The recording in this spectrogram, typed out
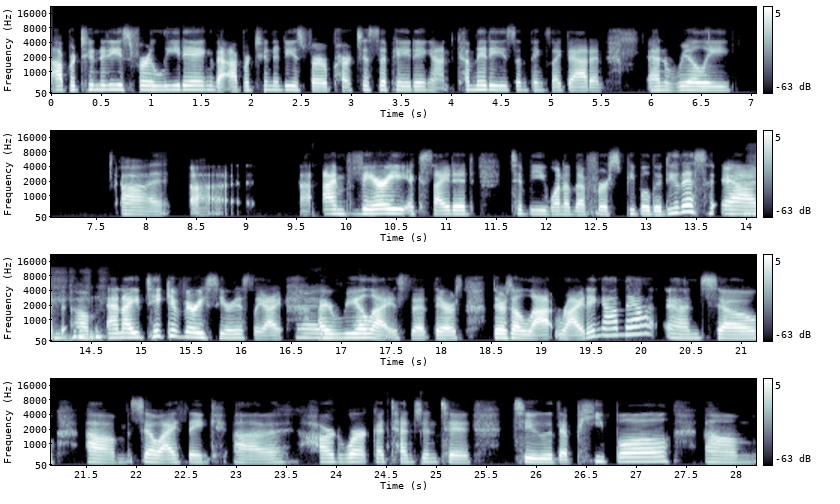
opportunities for leading, the opportunities for participating on committees and things like that, and, and really uh, uh, I'm very excited to be one of the first people to do this, and um, and I take it very seriously. I right. I realize that there's there's a lot riding on that, and so um, so I think uh, hard work, attention to to the people, um,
